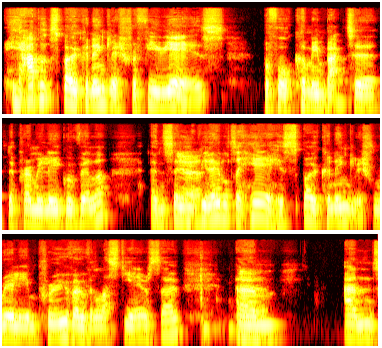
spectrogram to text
he hadn't spoken English for a few years before coming back to the Premier League with Villa. And so yeah. you've been able to hear his spoken English really improve over the last year or so. Um, and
